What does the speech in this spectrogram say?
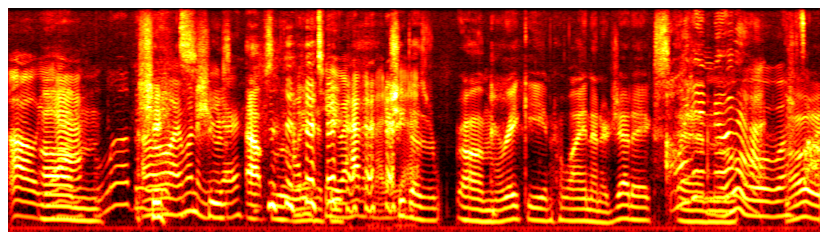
Oh yeah, Um, love it. She, Oh, I wanna she meet was her. absolutely I a too. I haven't met her She yet. does um, Reiki and Hawaiian energetics. Oh, I didn't know that. Ooh. oh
